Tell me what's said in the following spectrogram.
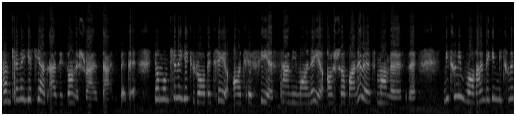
ممکنه یکی از عزیزانش رو از دست بده یا ممکنه یک رابطه عاطفی صمیمانه عاشقانه به اتمام برسه. می‌تونیم واقعا بگیم می‌تونه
